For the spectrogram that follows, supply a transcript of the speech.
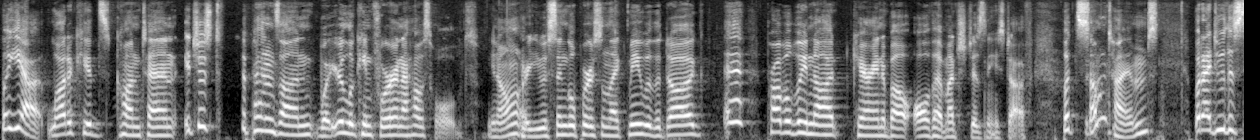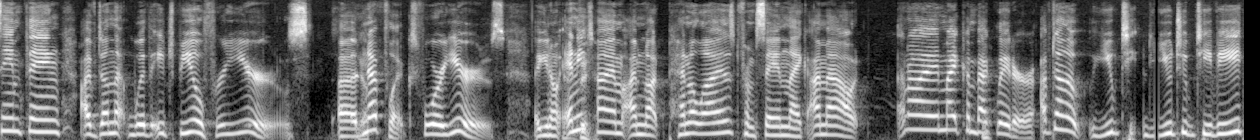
But yeah, a lot of kids content. It just depends on what you're looking for in a household. You know, are you a single person like me with a dog? Eh, probably not caring about all that much Disney stuff. But sometimes, but I do the same thing. I've done that with HBO for years. Uh, yep. Netflix for years. Uh, you know, anytime I'm not penalized from saying like I'm out, and I might come back later. I've done a YouTube TV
